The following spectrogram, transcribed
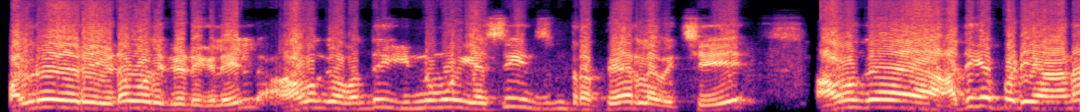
பல்வேறு இடஒதுக்கீடுகளில் அவங்க வந்து இன்னமும் எஸ்சின்ற பேர்ல வச்சு அவங்க அதிகப்படியான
